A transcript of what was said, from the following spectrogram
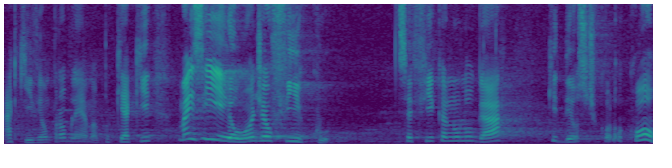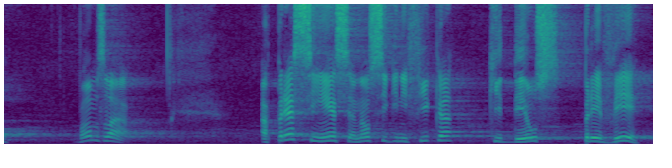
Aqui vem um problema, porque aqui, mas e eu, onde eu fico? Você fica no lugar que Deus te colocou. Vamos lá. A presciência não significa que Deus prevê,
